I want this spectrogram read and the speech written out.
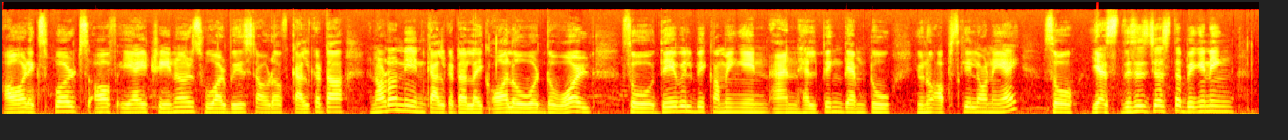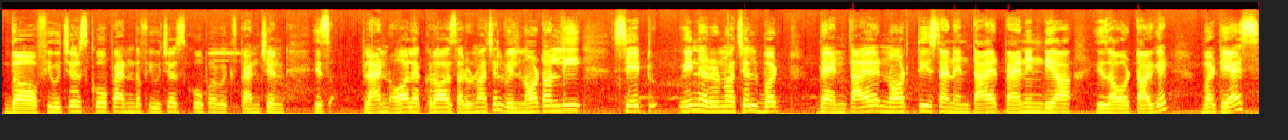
our experts of AI trainers who are based out of Calcutta, not only in Calcutta, like all over the world. So they will be coming in and helping them to, you know, upskill on AI. So yes, this is just the beginning. The future scope and the future scope of expansion is planned all across Arunachal. Will not only stay to, in Arunachal, but the entire northeast and entire pan India is our target. But yes,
